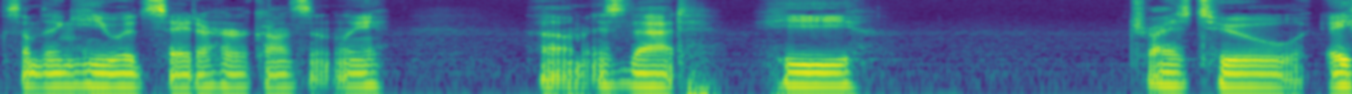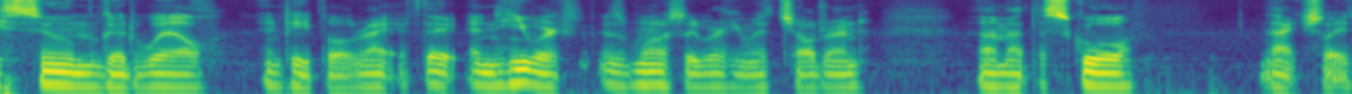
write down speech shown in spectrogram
something he would say to her constantly um, is that he tries to assume goodwill in people, right? If they and he works is mostly working with children um, at the school. Actually,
